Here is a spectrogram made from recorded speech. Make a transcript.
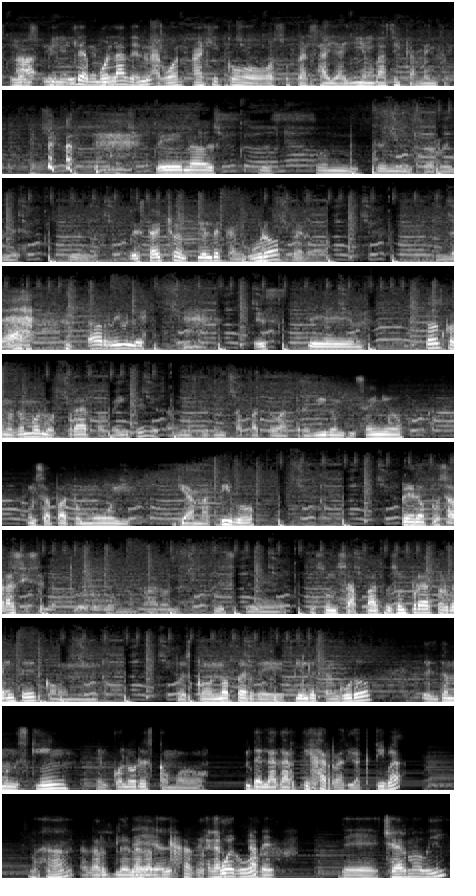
Los mil de bola de dragón mágico o Super Saiyajin, básicamente. sí, no, es, un tenis horrible. Está hecho en piel de canguro, pero. está horrible. Este. Todos conocemos los Predator 20, sabemos que es un zapato atrevido en diseño, un zapato muy llamativo, pero pues ahora sí se lo este, es un zapato, es un Predator 20 con pues con upper de piel de canguro, el Demon Skin en colores como de lagartija radioactiva. Ajá. De, lagartija de, fuego. De, Chernobyl.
